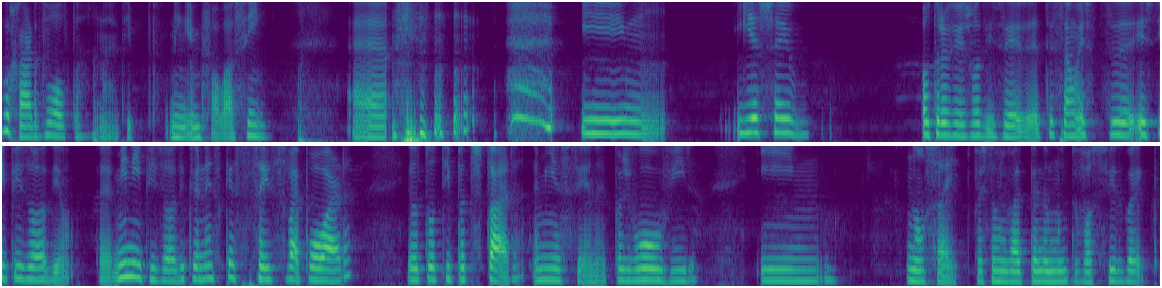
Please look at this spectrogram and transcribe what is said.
berrar de volta, não é? Tipo, ninguém me fala assim. Uh... e, e achei, outra vez vou dizer, atenção, este, este episódio, uh, mini episódio, que eu nem sequer sei se vai para o ar, eu estou tipo a testar a minha cena, depois vou ouvir e não sei, depois também vai depender muito do vosso feedback.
